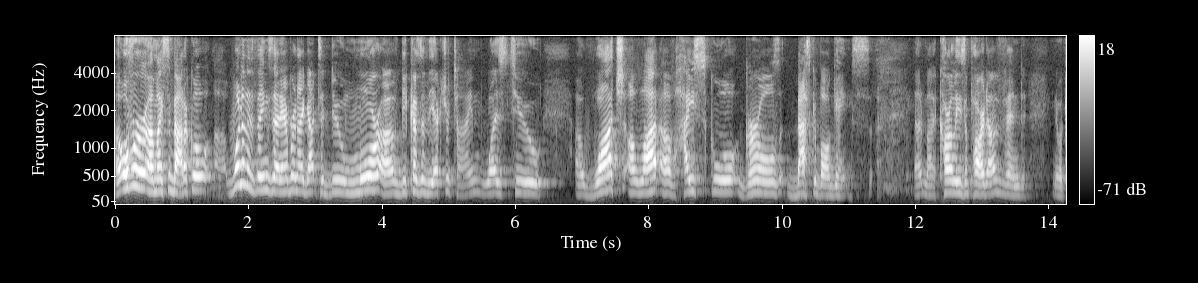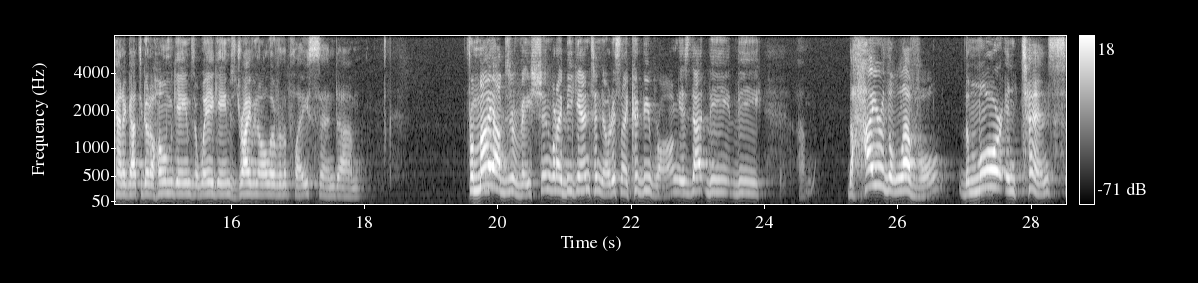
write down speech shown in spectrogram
Uh, over uh, my sabbatical, uh, one of the things that Amber and I got to do more of because of the extra time was to uh, watch a lot of high school girls' basketball games that my Carly's a part of. And you know, we kind of got to go to home games, away games, driving all over the place. And um, from my observation, what I began to notice, and I could be wrong, is that the, the, um, the higher the level, the more intense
